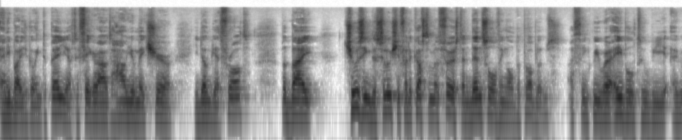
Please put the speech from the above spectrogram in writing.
anybody's going to pay. You have to figure out how you make sure you don't get fraud. But by choosing the solution for the customer first and then solving all the problems, I think we were able to be a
